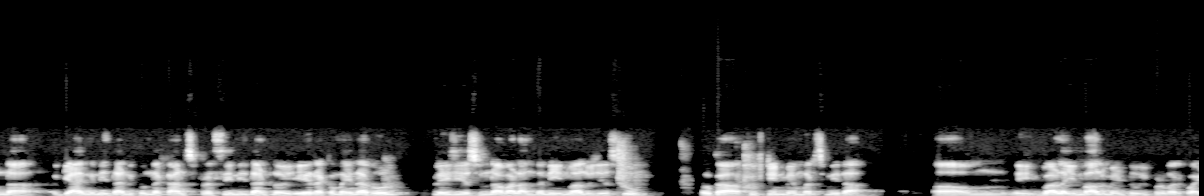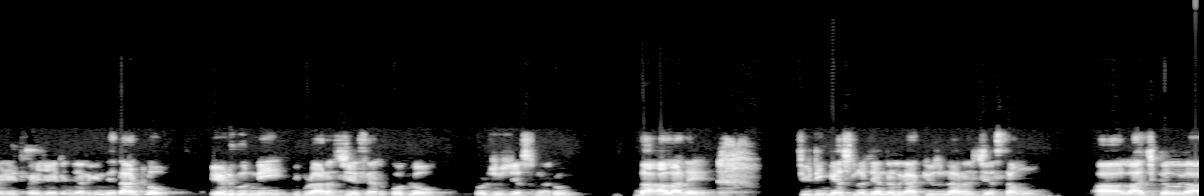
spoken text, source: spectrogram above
ఉన్న గ్యాంగ్ని దానికి ఉన్న కాన్స్పరసీని దాంట్లో ఏ రకమైన రోల్ ప్లే చేస్తున్న వాళ్ళందరినీ ఇన్వాల్వ్ చేస్తూ ఒక ఫిఫ్టీన్ మెంబర్స్ మీద వాళ్ళ ఇన్వాల్వ్మెంట్ ఇప్పటి వరకు ఐడెంటిఫై చేయడం జరిగింది. దాంట్లో ఏడుగురిని ఇప్పుడు అరెస్ట్ చేశారు కోర్టులో ప్రొడ్యూస్ చేస్తున్నారు. దా అలానే చీటింగ్ కేసులో జనరల్గా అక్యూజ్ని అరెస్ట్ చేస్తాము. లాజికల్గా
